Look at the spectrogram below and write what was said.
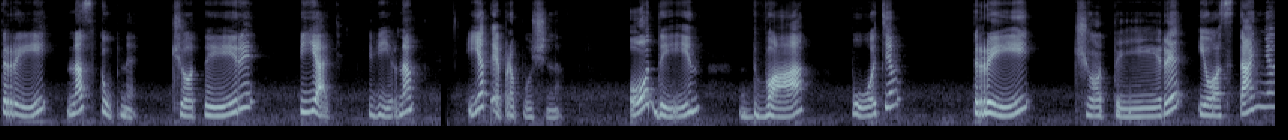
три, наступне. Чотири, п'ять. Вірно. Яке пропущено? Один, два, потім три, чотири і останнє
